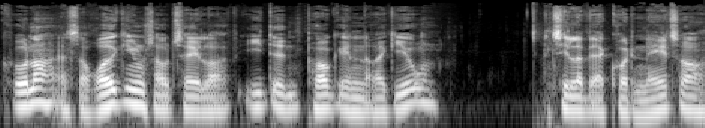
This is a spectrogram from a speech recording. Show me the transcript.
kunder, altså rådgivningsaftaler i den pågældende region, til at være koordinatorer.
